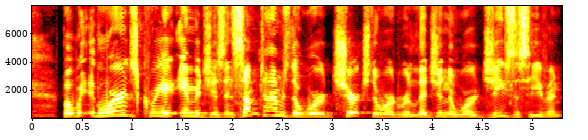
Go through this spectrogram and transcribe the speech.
but we, words create images, and sometimes the word church, the word religion, the word Jesus, even,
